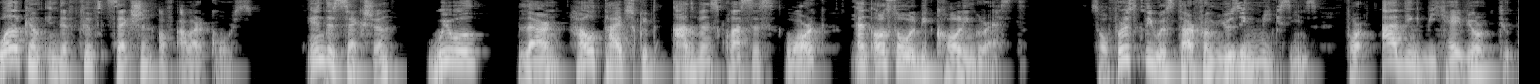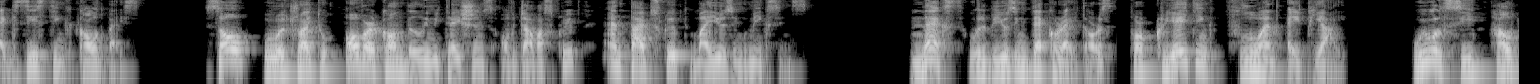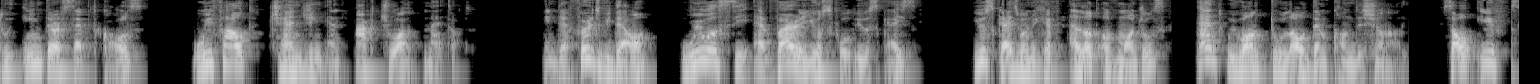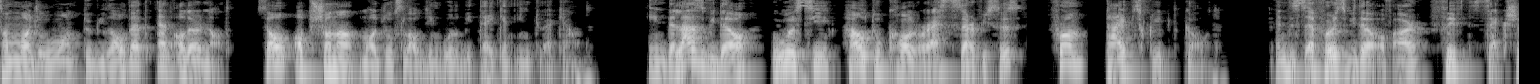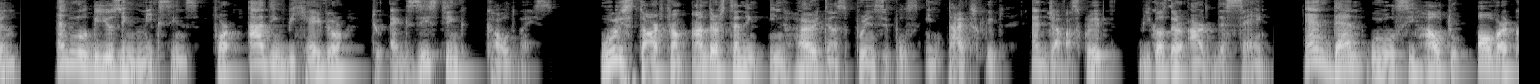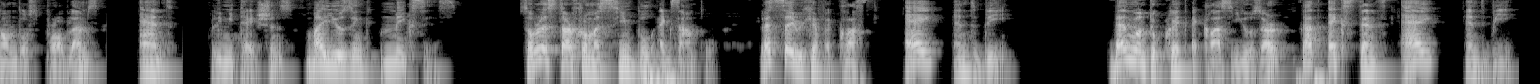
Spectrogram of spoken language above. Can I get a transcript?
Welcome in the fifth section of our course. In this section, we will learn how TypeScript advanced classes work and also will be calling REST. So firstly, we'll start from using mixins for adding behavior to existing codebase. So we will try to overcome the limitations of JavaScript and TypeScript by using mixins. Next, we'll be using decorators for creating Fluent API we will see how to intercept calls without changing an actual method. In the third video, we will see a very useful use case, use case when we have a lot of modules and we want to load them conditionally. So if some module want to be loaded and other not. So optional modules loading will be taken into account. In the last video, we will see how to call REST services from TypeScript code. And this is a first video of our fifth section and we'll be using mixins for adding behavior to existing codebase. We'll start from understanding inheritance principles in TypeScript and JavaScript because they are the same and then we will see how to overcome those problems and limitations by using mixins. So let's start from a simple example. Let's say we have a class A and B then we want to create a class user that extends A and B.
